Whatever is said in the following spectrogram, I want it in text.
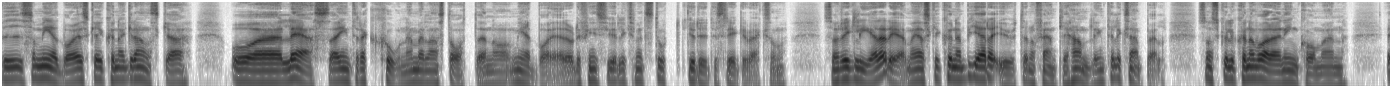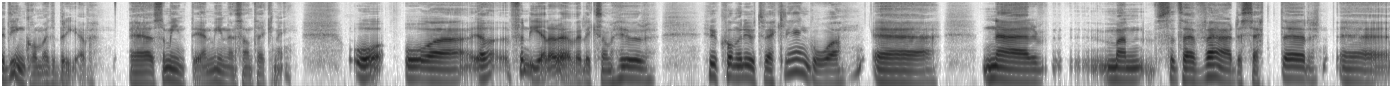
vi som medborgare ska ju kunna granska och eh, läsa interaktionen mellan staten och medborgare. Och det finns ju liksom ett stort juridiskt regelverk som, som reglerar det. Men jag ska kunna begära ut en offentlig handling till exempel, som skulle kunna vara en inkommen, ett inkommet brev eh, som inte är en minnesanteckning. Och, och eh, jag funderar över liksom hur, hur kommer utvecklingen gå eh, när man så att säga värdesätter eh,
